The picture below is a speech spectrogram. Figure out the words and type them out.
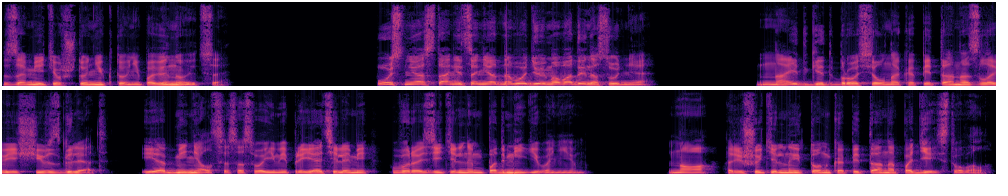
заметив, что никто не повинуется. «Пусть не останется ни одного дюйма воды на судне!» Найтгет бросил на капитана зловещий взгляд и обменялся со своими приятелями выразительным подмигиванием. Но решительный тон капитана подействовал.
